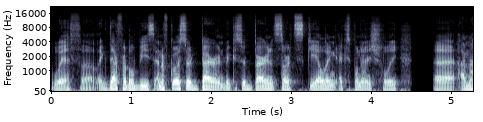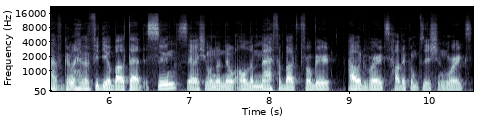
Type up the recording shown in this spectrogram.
with uh, like Rattle Beast and of course with Baron because with Baron it starts scaling exponentially. Uh, I'm have, gonna have a video about that soon. So if you want to know all the math about Frogger, how it works, how the composition works,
